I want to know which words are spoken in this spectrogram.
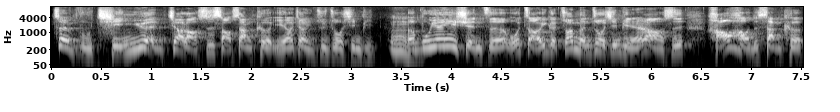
政府情愿叫老师少上课，也要叫你去做新品，而不愿意选择我找一个专门做新品的让老师好好的上课。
